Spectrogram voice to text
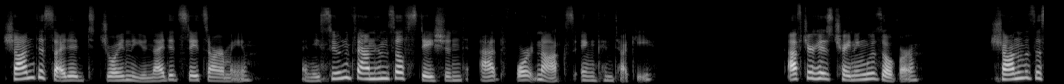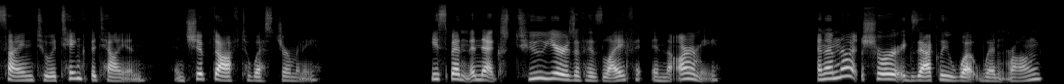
Shawn decided to join the United States Army, and he soon found himself stationed at Fort Knox in Kentucky. After his training was over, Shawn was assigned to a tank battalion and shipped off to West Germany. He spent the next two years of his life in the Army. And I'm not sure exactly what went wrong,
